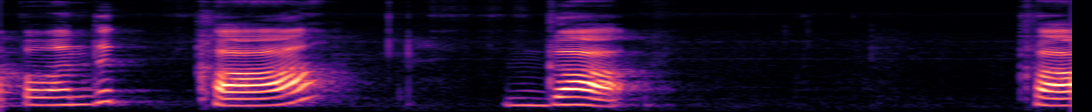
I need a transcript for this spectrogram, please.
அப்போ வந்து கா கா. கா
